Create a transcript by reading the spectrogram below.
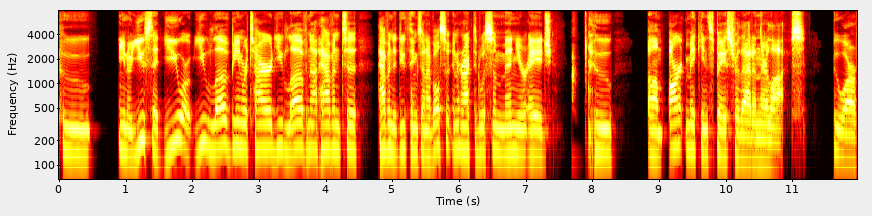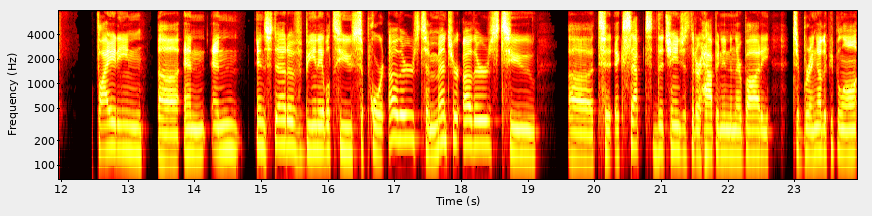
who you know you said you are you love being retired you love not having to having to do things. And i've also interacted with some men your age who um, aren't making space for that in their lives who are fighting uh, and and instead of being able to support others to mentor others to uh, to accept the changes that are happening in their body to bring other people on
